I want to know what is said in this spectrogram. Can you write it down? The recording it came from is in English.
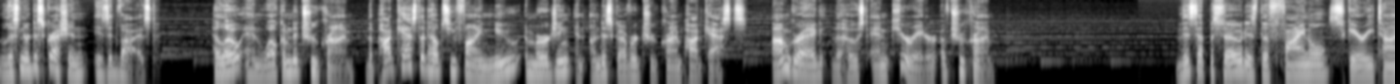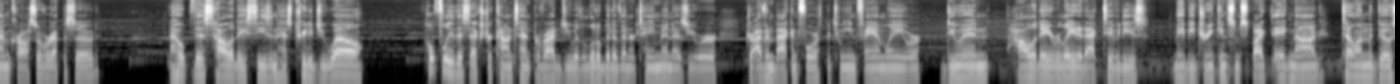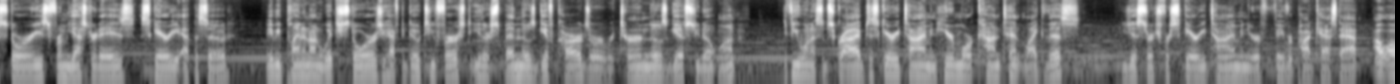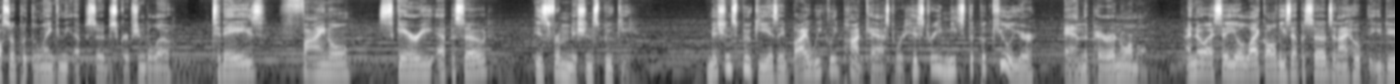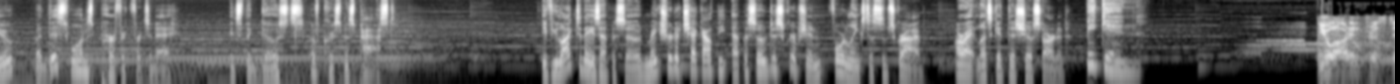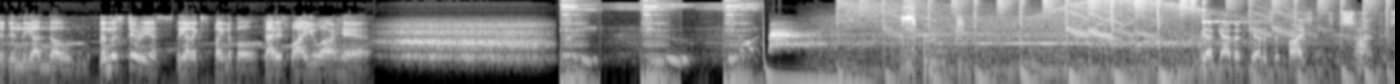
Listener discretion is advised. Hello, and welcome to True Crime, the podcast that helps you find new, emerging, and undiscovered true crime podcasts. I'm Greg, the host and curator of True Crime. This episode is the final Scary Time crossover episode. I hope this holiday season has treated you well. Hopefully, this extra content provided you with a little bit of entertainment as you were driving back and forth between family or doing holiday related activities. Maybe drinking some spiked eggnog, telling the ghost stories from yesterday's scary episode. Maybe planning on which stores you have to go to first to either spend those gift cards or return those gifts you don't want. If you want to subscribe to Scary Time and hear more content like this, you just search for Scary Time in your favorite podcast app. I'll also put the link in the episode description below. Today's final scary episode is from Mission Spooky. Mission Spooky is a bi weekly podcast where history meets the peculiar and the paranormal. I know I say you'll like all these episodes, and I hope that you do, but this one's perfect for today. It's the Ghosts of Christmas Past. If you like today's episode, make sure to check out the episode description for links to subscribe. All right, let's get this show started. Begin. You are interested in the unknown, the mysterious, the unexplainable. That is why you are here. Three, two, one. We are gathered here as advisors, as scientists.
